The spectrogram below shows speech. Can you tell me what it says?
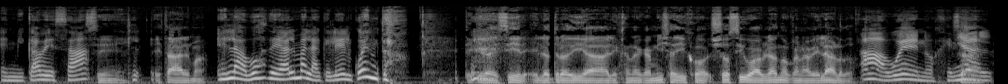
en mi cabeza, Sí, es, esta Alma. es la voz de Alma la que lee el cuento. Te quiero decir, el otro día Alejandra Camilla dijo, yo sigo hablando con Abelardo. Ah, bueno, genial.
